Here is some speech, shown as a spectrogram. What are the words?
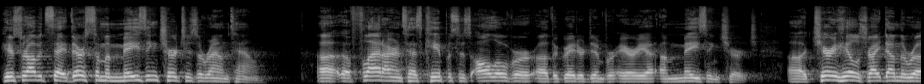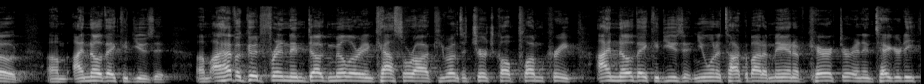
here's what I would say there are some amazing churches around town. Uh, Flatirons has campuses all over uh, the greater Denver area. Amazing church. Uh, Cherry Hills right down the road. Um, I know they could use it. Um, I have a good friend named Doug Miller in Castle Rock. He runs a church called Plum Creek. I know they could use it. And you want to talk about a man of character and integrity?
